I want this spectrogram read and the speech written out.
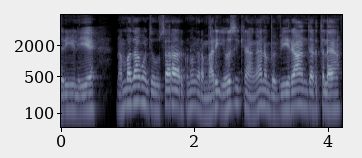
தெரியலையே. நம்ம தான் கொஞ்சம் உஷாராக இருக்கணுங்கிற மாதிரி யோசிக்கிறாங்க. நம்ம வீரா அந்த இடத்துல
